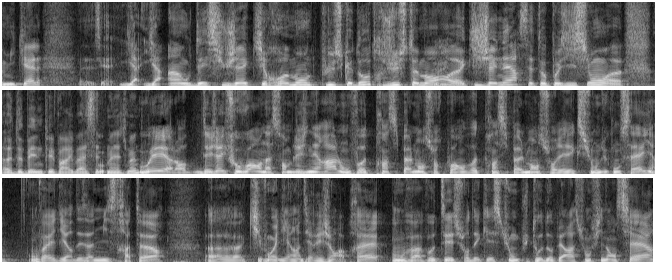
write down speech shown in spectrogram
Michael, il y, y, a un ou des sujets qui remontent plus que d'autres, justement, qui génèrent cette opposition de BNP Paribas Asset Management? Oui, alors déjà, il faut voir en assemblée générale, on vote principalement sur quoi? On vote principalement sur l'élection du conseil, on va élire des administrateurs qui vont élire un dirigeant après, on va voter sur des questions plutôt d'opérations financières,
